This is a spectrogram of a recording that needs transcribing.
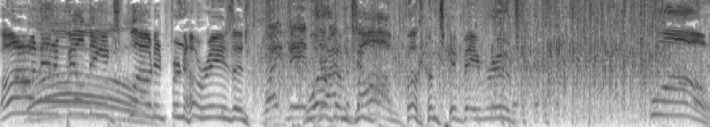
oh, and then a building exploded for no reason. White van welcome dropped to bomb. welcome to Beirut. Whoa!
